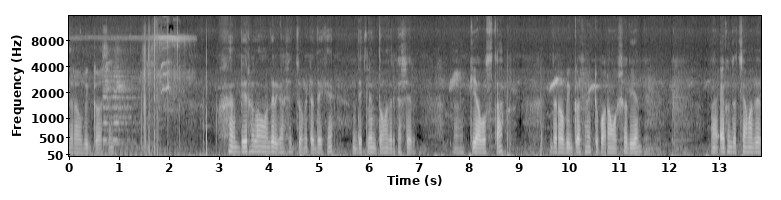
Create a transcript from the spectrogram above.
যারা অভিজ্ঞ আছেন। হ্যাঁ, বের হলাম আমাদের ঘাসের জমিটা দেখে দেখলেন তো আমাদের ঘাসের কি অবস্থা? যারা অভিজ্ঞ আছেন, একটু পরামর্শ দিয়েন। এখন যাচ্ছে আমাদের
